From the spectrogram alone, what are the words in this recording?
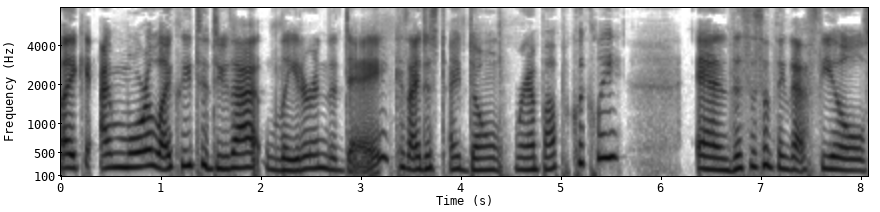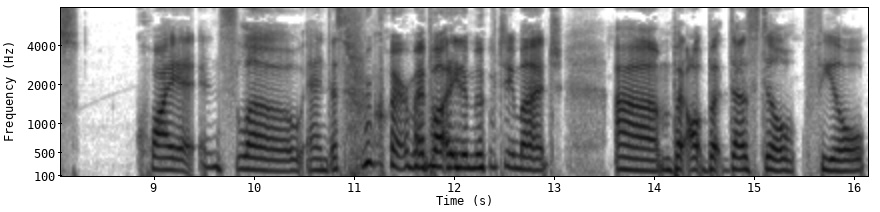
like I'm more likely to do that later in the day because I just I don't ramp up quickly. And this is something that feels quiet and slow and doesn't require my body to move too much. Um, but all, but does still feel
